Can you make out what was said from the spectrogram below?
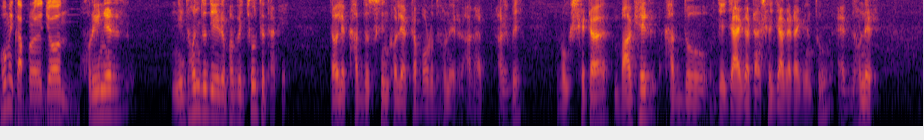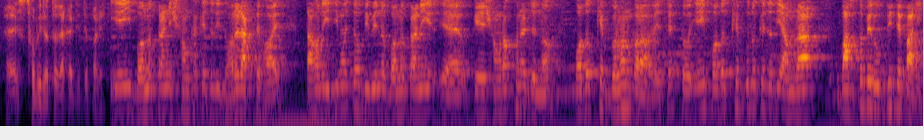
ভূমিকা প্রয়োজন। হরিণের নিধন যদি এরভাবে চলতে থাকে, তাহলে খাদ্য শৃঙ্খলে একটা বড় ধরনের আঘাত আসবে এবং সেটা বাঘের খাদ্য যে জায়গাটা, সেই জায়গাটা কিন্তু এক ধরনের স্থবিরতা দেখা দিতে পারে। এই বন্যপ্রাণীর সংখ্যাকে যদি ধরে রাখতে হয়, তাহলে ইতিমধ্যে বিভিন্ন বন্যপ্রাণীর কে সংরক্ষণের জন্য পদক্ষেপ গ্রহণ করা হয়েছে। তো এই পদক্ষেপগুলোকে যদি আমরা বাস্তবে রূপ দিতে পারি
